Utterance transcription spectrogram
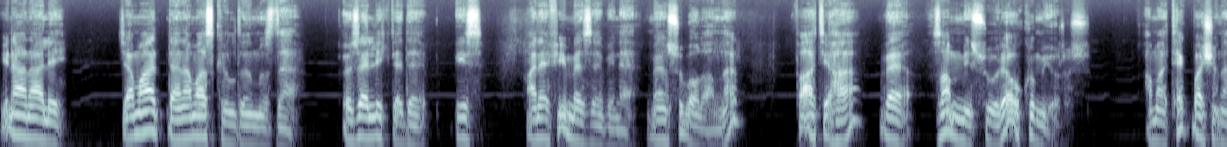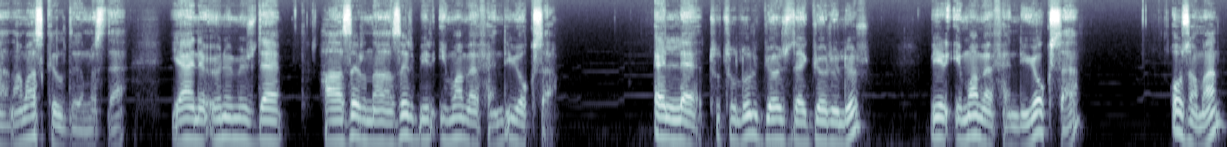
Binaenaleyh cemaatle namaz kıldığımızda özellikle de biz Hanefi mezhebine mensup olanlar Fatiha ve Zammi sure okumuyoruz. Ama tek başına namaz kıldığımızda yani önümüzde hazır nazır bir imam efendi yoksa, elle tutulur, gözle görülür bir imam efendi yoksa o zaman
